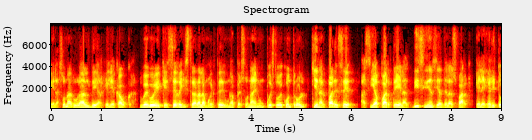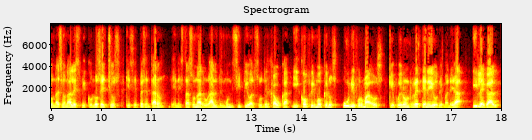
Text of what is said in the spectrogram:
en la zona rural de Argelia Cauca, luego de que se registrara la muerte de una persona en un puesto de control, quien al parecer hacía parte de las disidencias de las FARC. El ejército nacional explicó los hechos que se presentaron en esta zona rural del municipio al sur del Cauca y confirmó que los uniformados que fueron retenidos de manera ilegal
